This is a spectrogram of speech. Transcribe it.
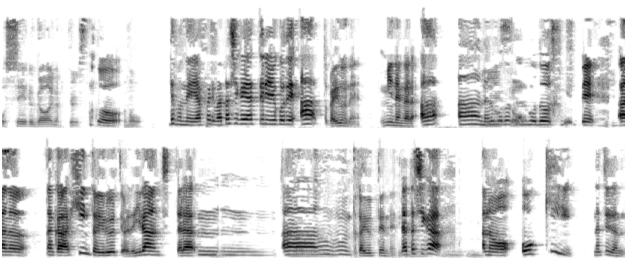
教える側になってるしさ。そう。もでもね、やっぱり私がやってる横で、あとか言うねん。見ながら、あ、あーなるほど、いいそうなるほど、って言って、あの、なんか、ヒントいるって言われて、いらんって言ったら、うーん、あー、うん、うん、とか言ってんねん。で、私が、、うんうんあの、大きい、なんていうの、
